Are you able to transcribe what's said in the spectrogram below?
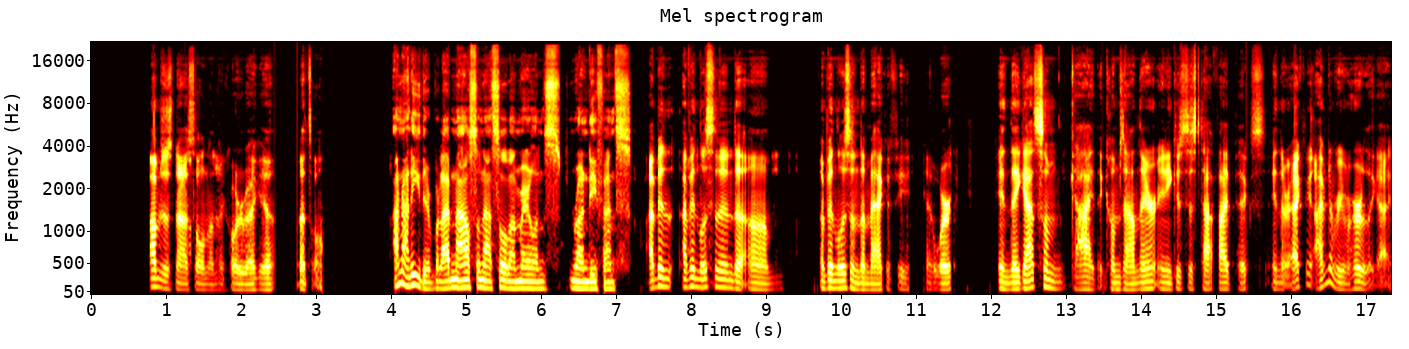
I'm just not sold on the quarterback yet. That's all. I'm not either, but I'm also not sold on Maryland's run defense. I've been I've been listening to um I've been listening to McAfee at work, and they got some guy that comes down there and he gives his top five picks, and they're acting. I've never even heard of the guy,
